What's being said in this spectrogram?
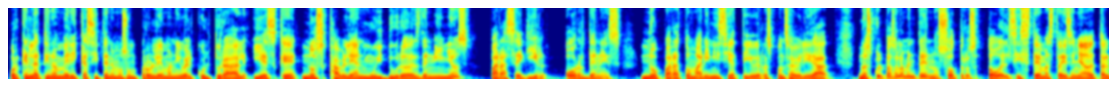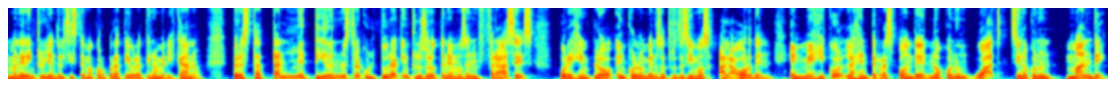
porque en Latinoamérica sí tenemos un problema a nivel cultural y es que nos cablean muy duro desde niños para seguir órdenes, no para tomar iniciativa y responsabilidad. No es culpa solamente de nosotros, todo el sistema está diseñado de tal manera, incluyendo el sistema corporativo latinoamericano, pero está tan metido en nuestra cultura que incluso lo tenemos en frases. Por ejemplo, en Colombia nosotros decimos a la orden. En México la gente responde no con un what, sino con un mande.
